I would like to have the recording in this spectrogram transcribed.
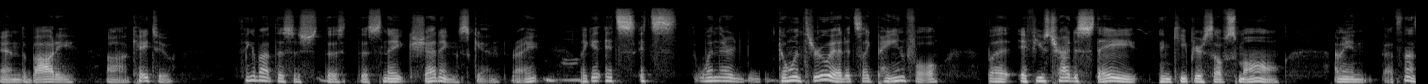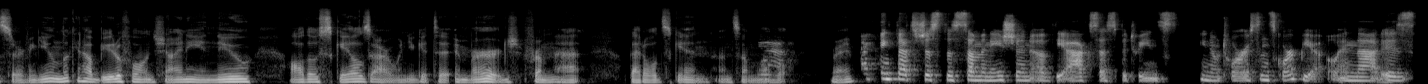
and the body, uh, Ketu. Think about this as the the snake shedding skin, right? Mm-hmm. Like it, it's it's when they're going through it, it's like painful. But if you try to stay and keep yourself small, I mean, that's not serving you. And look at how beautiful and shiny and new all those scales are when you get to emerge from that that old skin on some yeah. level, right? I think that's just the summation of the axis between you know Taurus and Scorpio, and that is,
